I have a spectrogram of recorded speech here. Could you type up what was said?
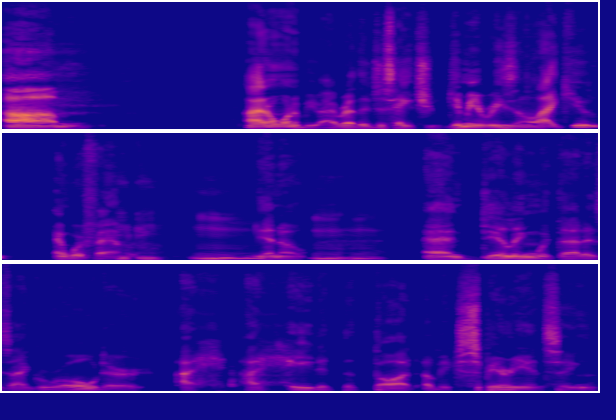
Um, I don't want to be. I'd rather just hate you. Give me a reason to like you, and we're family. Mm-hmm. You know. hmm And dealing with that as I grew older, I I hated the thought of experiencing.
